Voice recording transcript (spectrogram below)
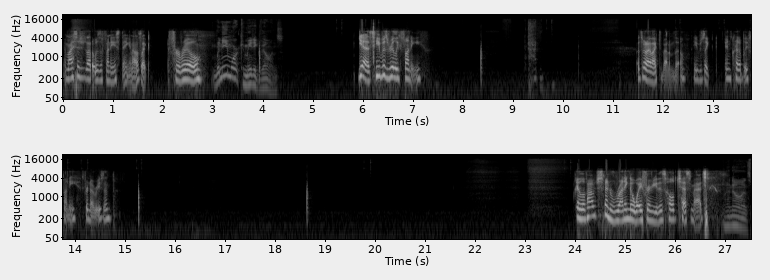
And my sister thought it was the funniest thing, and I was like, for real? We need more comedic villains. Yes, he was really funny. God, That's what I liked about him, though. He was like incredibly funny for no reason. I love how I've just been running away from you this whole chess match. I know it's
